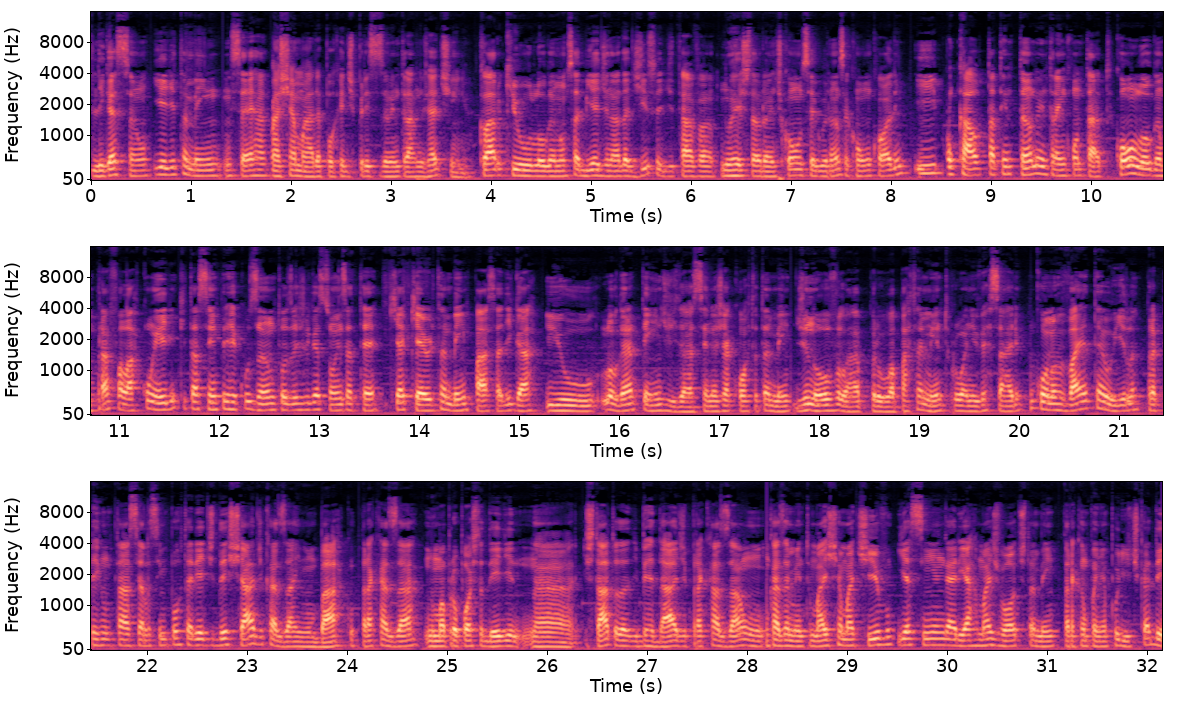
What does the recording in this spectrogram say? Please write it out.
ligação. E ele também encerra a chamada porque eles precisam entrar no jatinho. Claro que o Logan não sabia de nada disso, ele estava no restaurante com o segurança, com o Colin, e o Cal tá tentando entrar em contato com o Logan para falar com ele, que tá sempre recusando todas as ligações até que a Carrie também passa a ligar e o Logan atende, a cena já corta também de novo lá pro apartamento, pro aniversário. O Connor vai até a Willa para perguntar se ela se importaria de deixar de casar em um barco para casar numa proposta dele na Estátua da Liberdade para casar um, um casamento mais chamativo e assim angariar mais votos também para a campanha política dele.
